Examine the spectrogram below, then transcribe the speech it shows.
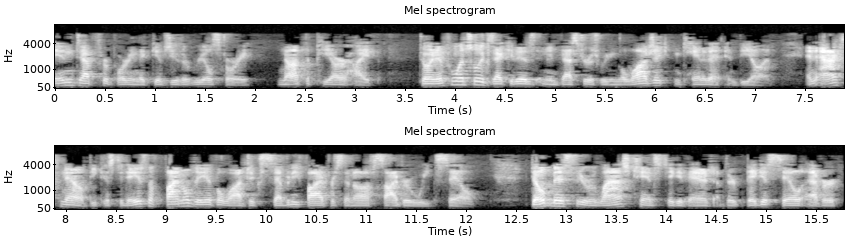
in-depth reporting that gives you the real story, not the PR hype. Join influential executives and investors reading The Logic in Canada and beyond. And act now because today is the final day of The Logic's 75% off Cyber Week sale. Don't miss your last chance to take advantage of their biggest sale ever.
